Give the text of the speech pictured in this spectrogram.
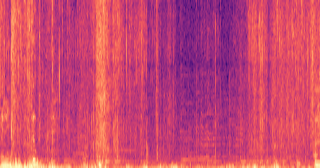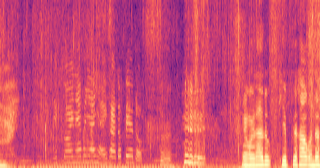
อันนี้ตุ๊บ ไม่ค่อยถ่ายรูปคลิปจะเข้าวกันเด้อ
